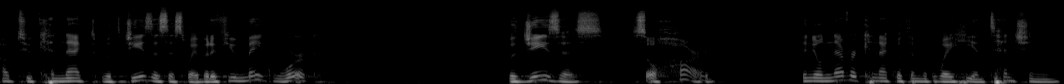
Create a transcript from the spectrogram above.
how to connect with Jesus this way. But if you make work with Jesus so hard, then you'll never connect with him the way he intention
